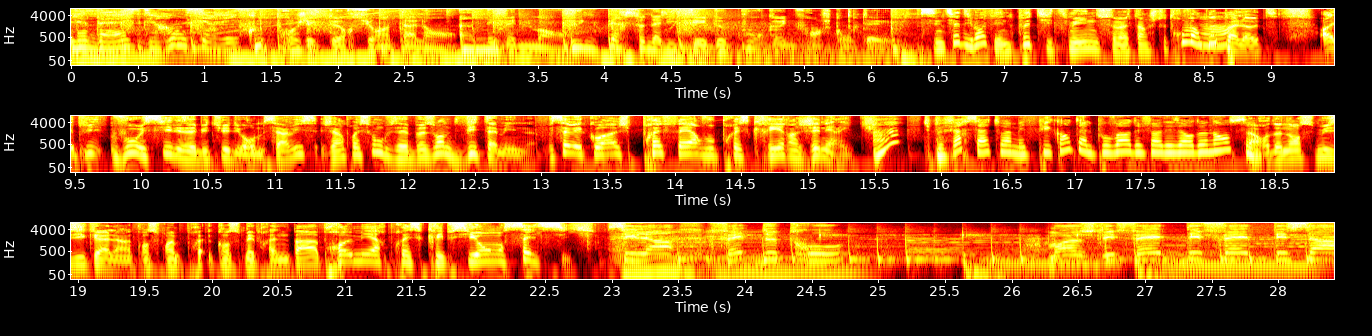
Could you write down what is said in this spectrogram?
Le buzz du room service. Coup de projecteur sur un talent, un événement, une personnalité de Bourgogne-Franche-Comté. Cynthia, dis-moi, t'as une petite mine ce matin. Je te trouve un Ah. peu palote. Oh, et puis, vous aussi, les habitués du room service, j'ai l'impression que vous avez besoin de vitamines. Vous savez quoi? Je préfère vous prescrire un générique. Hein? Tu peux faire ça, toi, mais depuis quand t'as le pouvoir de faire des ordonnances? La ordonnance musicale, hein, qu'on se, prenne- se méprenne pas. Première prescription, celle-ci. C'est la fête de trop. Moi je l'ai faite, des fêtes et ça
